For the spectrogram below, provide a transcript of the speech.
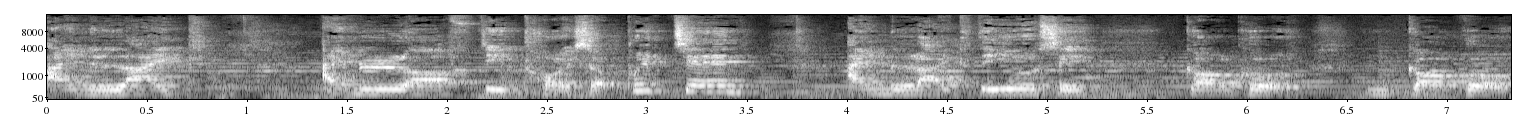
I like, I love the toys of Britain. I'm like the using goggle, goggle,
